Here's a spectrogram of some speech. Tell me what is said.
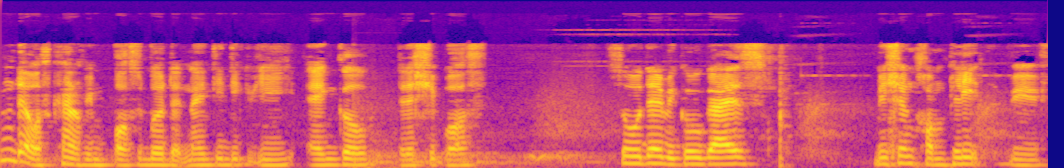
Hmm, that was kind of impossible that 90 degree angle that the ship was. So there we go guys. Mission complete. We've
